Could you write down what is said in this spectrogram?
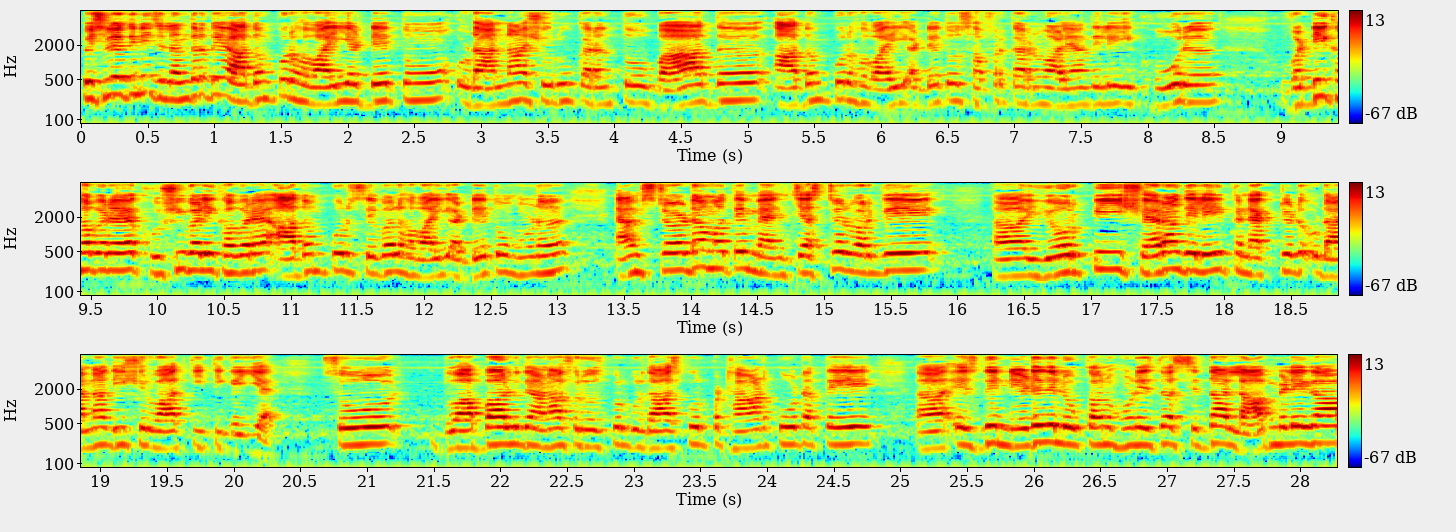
ਪਿਛਲੇ ਦਿਨੀ ਜਲੰਧਰ ਦੇ ਆਦਮਪੁਰ ਹਵਾਈ ਅੱਡੇ ਤੋਂ ਉਡਾਨਾਂ ਸ਼ੁਰੂ ਕਰਨ ਤੋਂ ਬਾਅਦ ਆਦਮਪੁਰ ਹਵਾਈ ਅੱਡੇ ਤੋਂ ਸਫ਼ਰ ਕਰਨ ਵਾਲਿਆਂ ਦੇ ਲਈ ਇੱਕ ਹੋਰ ਵੱਡੀ ਖਬਰ ਹੈ, ਖੁਸ਼ੀ ਵਾਲੀ ਖਬਰ ਹੈ। ਆਦਮਪੁਰ ਸਿਵਲ ਹਵਾਈ ਅੱਡੇ ਤੋਂ ਹੁਣ ਐਮਸਟਰਡਮ ਅਤੇ ਮੈਨਚੈਸਟਰ ਵਰਗੇ ਯੂਰਪੀ ਸ਼ਹਿਰਾਂ ਦੇ ਲਈ ਕਨੈਕਟਡ ਉਡਾਨਾਂ ਦੀ ਸ਼ੁਰੂਆਤ ਕੀਤੀ ਗਈ ਹੈ। ਸੋ ਦੁਆਬਾ, ਲੁਧਿਆਣਾ, ਫਿਰੋਜ਼ਪੁਰ, ਗੁਰਦਾਸਪੁਰ, ਪਠਾਨਕੋਟ ਅਤੇ ਇਸ ਦੇ ਨੇੜੇ ਦੇ ਲੋਕਾਂ ਨੂੰ ਹੁਣ ਇਸ ਦਾ ਸਿੱਧਾ ਲਾਭ ਮਿਲੇਗਾ।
